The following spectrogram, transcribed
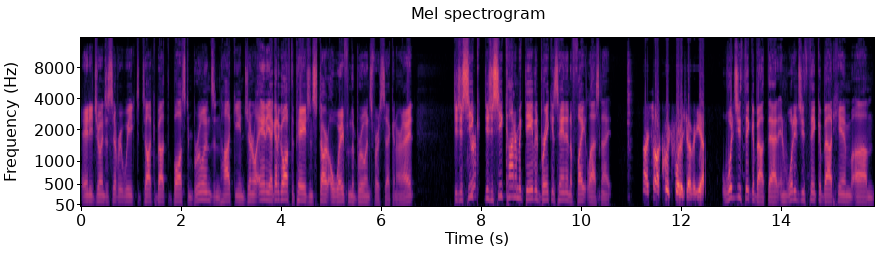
Andy joins us every week to talk about the Boston Bruins and hockey in general. Andy, I got to go off the page and start away from the Bruins for a second, all right? Did you see Sure. Did you see Connor McDavid break his hand in a fight last night? I saw a quick footage of it. Yeah. What did you think about that, and what did you think about him um,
